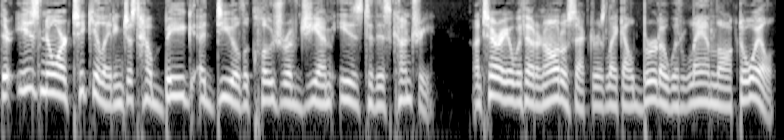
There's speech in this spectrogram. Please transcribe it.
There is no articulating just how big a deal the closure of GM is to this country. Ontario without an auto sector is like Alberta with landlocked oil.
